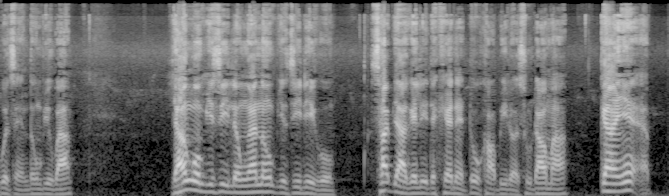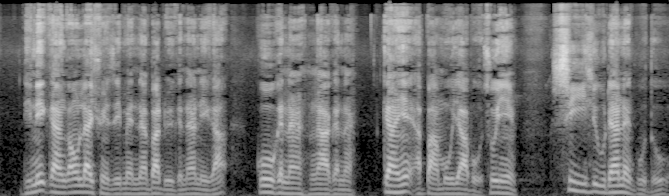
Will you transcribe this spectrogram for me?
ဝတ်ဆင်သုံးပြုပါရောင်းကုန်ပစ္စည်းလုပ်ငန်းသုံးပစ္စည်းတွေကို စပြကလေးတစ်ခဲနဲ့တို့ခောက်ပြီးတော့ဆူတောင်းပါကံရဲ့ဒီနေ့ကံကောင်းလက်ရွှင်စေမဲ့နံပါတ်တွေကဏ္ဍတွေကကိုကဏ္ဍငါကဏ္ဍကံရဲ့အပါမိုးရဖို့ဆိုရင်စီလှူဒန်းတဲ့ကုသိုလ်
